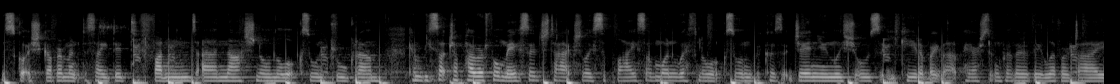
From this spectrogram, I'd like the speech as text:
The Scottish Government decided to fund a national naloxone programme. It can be such a powerful message to actually supply someone with naloxone because it genuinely shows that you care about that person whether they live or die.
